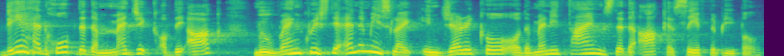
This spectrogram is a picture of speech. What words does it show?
They had hoped that the magic of the ark will vanquish their enemies, like in Jericho or the many times that the ark has saved the people.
